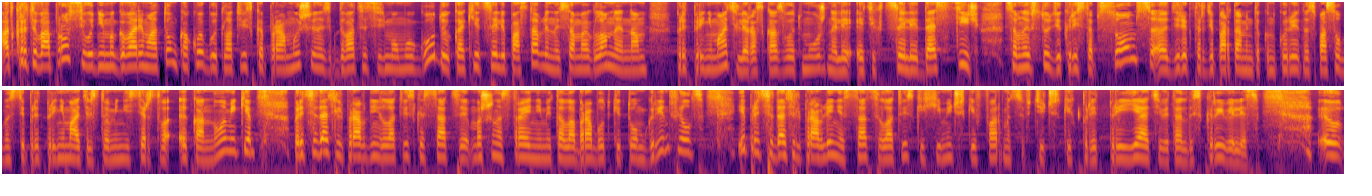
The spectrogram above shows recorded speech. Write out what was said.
Открытый вопрос. Сегодня мы говорим о том, какой будет латвийская промышленность к 2027 году и какие цели поставлены. И самое главное, нам предприниматели рассказывают, можно ли этих целей достичь. Со мной в студии Кристоп Сомс, э, директор Департамента конкурентоспособности предпринимательства Министерства экономики, председатель правления Латвийской ассоциации машиностроения и металлообработки Том Гринфилдс и председатель правления Ассоциации латвийских химических фармацевтических предприятий Виталий Скривелес. Э,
